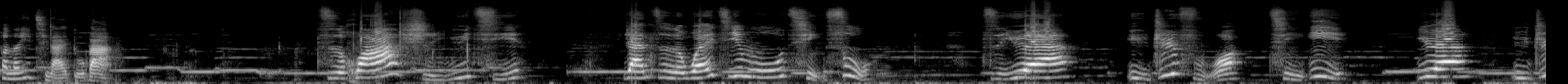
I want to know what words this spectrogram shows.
放到一起来读吧。子华始于齐，冉子为其母请诉。子曰：“与之辅，请义。”曰。与之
